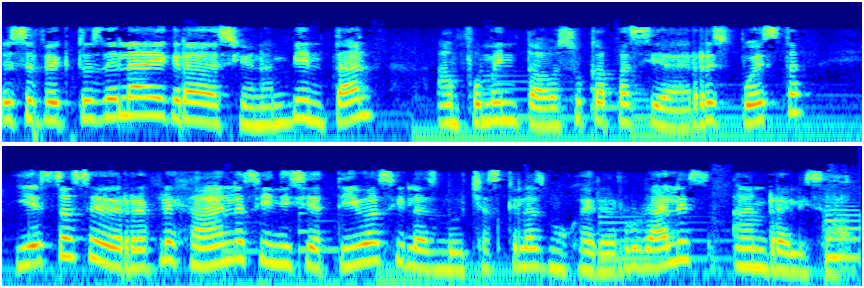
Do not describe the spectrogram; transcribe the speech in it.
los efectos de la degradación ambiental han fomentado su capacidad de respuesta y esta se ve reflejada en las iniciativas y las luchas que las mujeres rurales han realizado.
